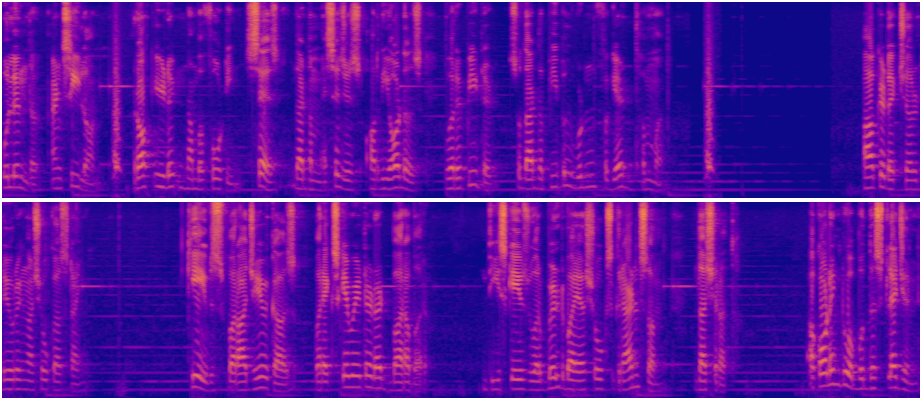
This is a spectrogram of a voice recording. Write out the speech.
Pulinda, and Ceylon. Rock Edict number 14 says that the messages or the orders were repeated so that the people wouldn't forget Dhamma. Architecture during Ashoka's time Caves for Ajivikas were excavated at Barabar. These caves were built by Ashok's grandson, Dashrath. According to a Buddhist legend,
